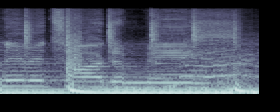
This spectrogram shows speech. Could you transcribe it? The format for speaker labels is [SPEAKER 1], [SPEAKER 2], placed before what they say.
[SPEAKER 1] Don't even talk to me.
